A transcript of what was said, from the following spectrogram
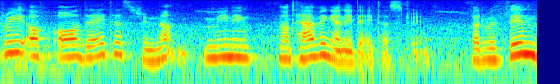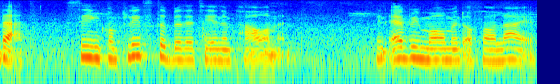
Free of all data stream, not meaning not having any data stream, but within that, seeing complete stability and empowerment in every moment of our life.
